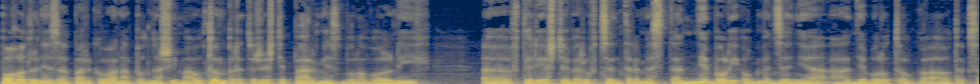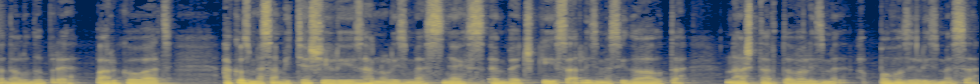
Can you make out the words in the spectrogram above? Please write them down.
pohodlne zaparkovaná pod našim autom, pretože ešte pár miest bolo voľných. E, vtedy ešte veru v centre mesta neboli obmedzenia a nebolo toľko aut, tak sa dalo dobre parkovať. Ako sme sa mi tešili, zhrnuli sme sneh z MBčky, sadli sme si do auta, naštartovali sme a povozili sme sa.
